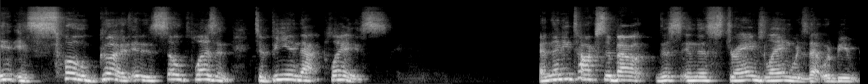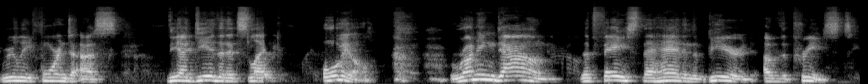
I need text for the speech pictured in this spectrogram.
it is so good. It is so pleasant to be in that place. And then he talks about this in this strange language that would be really foreign to us the idea that it's like oil running down the face, the head, and the beard of the priest.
